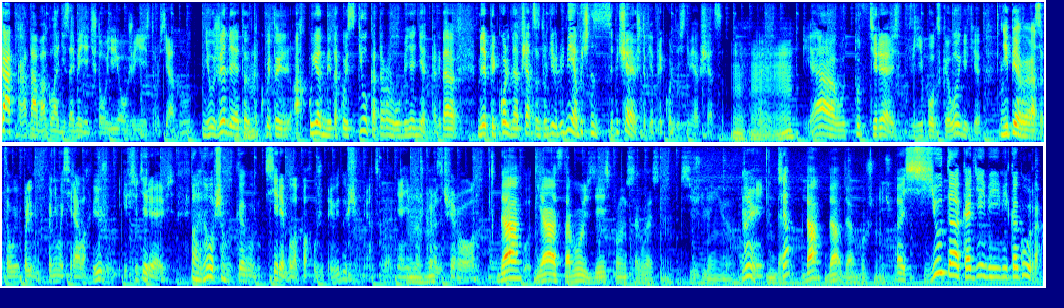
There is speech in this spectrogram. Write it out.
как она могла не заметить, что у нее уже есть друзья? Ну, неужели это Мгм. какой-то охуенный такой скилл, которого у меня нет? Когда мне прикольно общаться с другими людьми, я обычно замечаю, что мне прикольно с ними общаться. Мгм. Я вот тут теряюсь в японской логике. Не первый раз это, блин, в аниме-сериалах вижу, и все теряюсь. А, ну, в общем, как бы, серия была похуже предыдущих, прям сказать. Я немножко Мгм. разочарован. Да, Вот. я с тобой здесь полностью согласен, к сожалению. Ну и Да. все. Да, да, да, больше ничего. Сьюта Академии Микагура.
